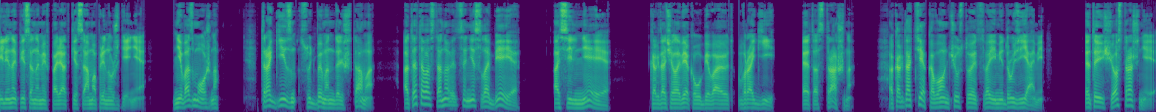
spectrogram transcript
или написанными в порядке самопринуждения невозможно. Трагизм судьбы Мандельштама от этого становится не слабее, а сильнее, когда человека убивают враги, это страшно. А когда те, кого он чувствует своими друзьями, это еще страшнее.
